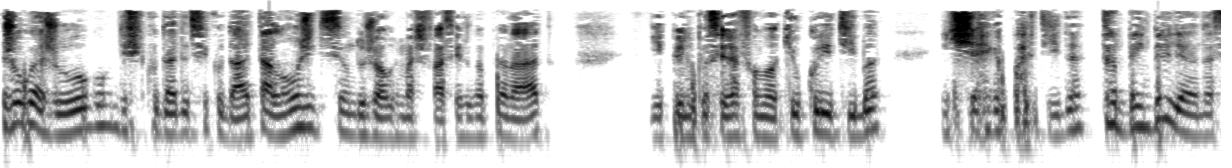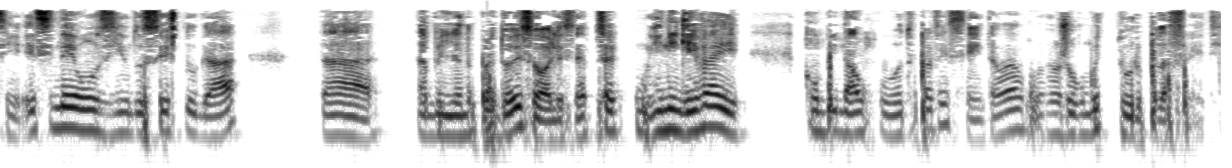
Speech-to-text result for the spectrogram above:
jogo a jogo, dificuldade a dificuldade, está longe de ser um dos jogos mais fáceis do campeonato. E pelo que você já falou aqui, o Curitiba enxerga a partida também brilhando, assim, esse neonzinho do sexto lugar tá, tá brilhando por dois olhos, né? E ninguém vai combinar um com o outro para vencer. Então é um, é um jogo muito duro pela frente.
